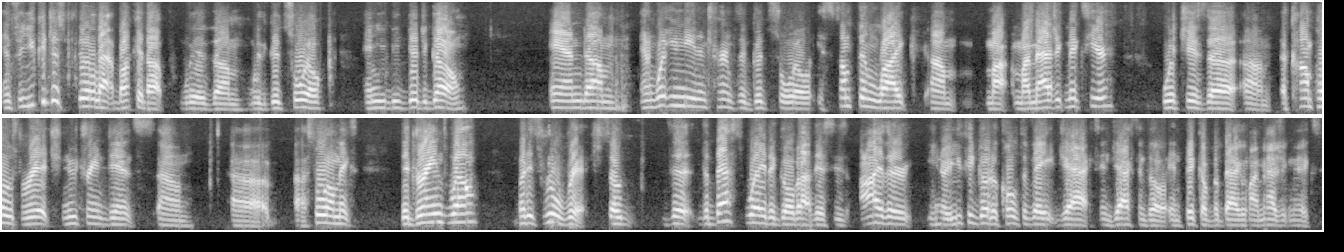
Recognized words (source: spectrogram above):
and so you could just fill that bucket up with um, with good soil, and you'd be good to go. And um, and what you need in terms of good soil is something like um, my, my magic mix here, which is a, um, a compost rich, nutrient dense uh, uh, soil mix that drains well, but it's real rich. So the, the best way to go about this is either, you know, you could go to Cultivate jacks in Jacksonville and pick up a bag of my magic mix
